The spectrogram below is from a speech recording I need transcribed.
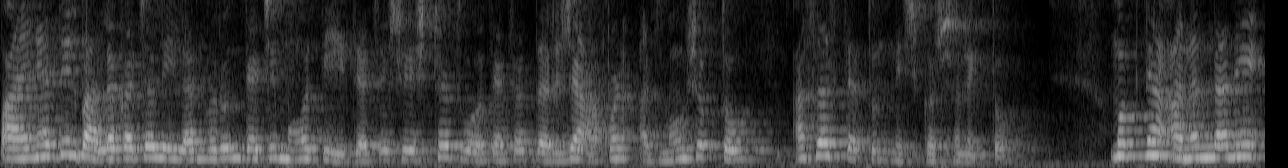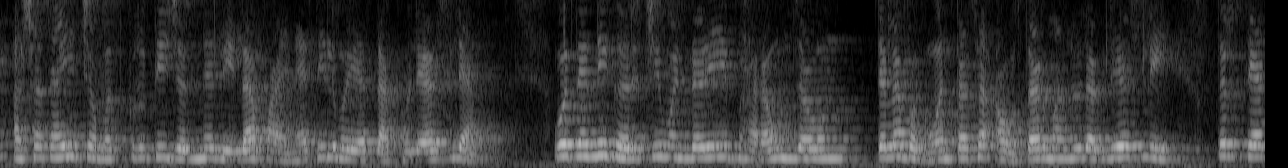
पाळण्यातील बालकाच्या लिलांवरून त्याची महती त्याचे श्रेष्ठत्व त्याचा दर्जा आपण आजमावू शकतो असाच त्यातून निष्कर्ष निघतो. मग त्या आनंदाने अशा काही चमत्कृतीजन्य लीला पाळण्यातील वयात दाखवल्या असल्या व त्यांनी घरची मंडळी भारावून जाऊन त्याला भगवंताचा अवतार मानू लागली असली तर त्यात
